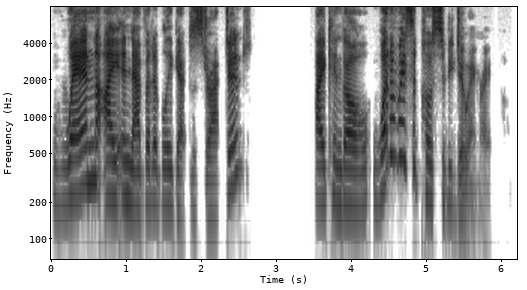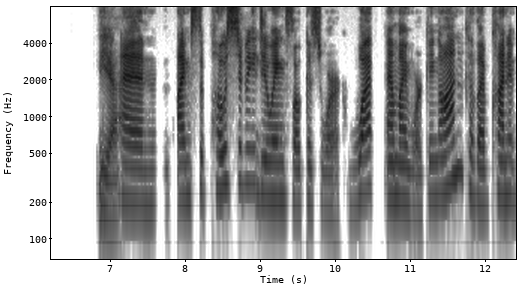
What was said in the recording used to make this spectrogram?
when I inevitably get distracted, I can go, what am I supposed to be doing right now? yeah. And I'm supposed to be doing focused work. What am I working on? Because I've kind of,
